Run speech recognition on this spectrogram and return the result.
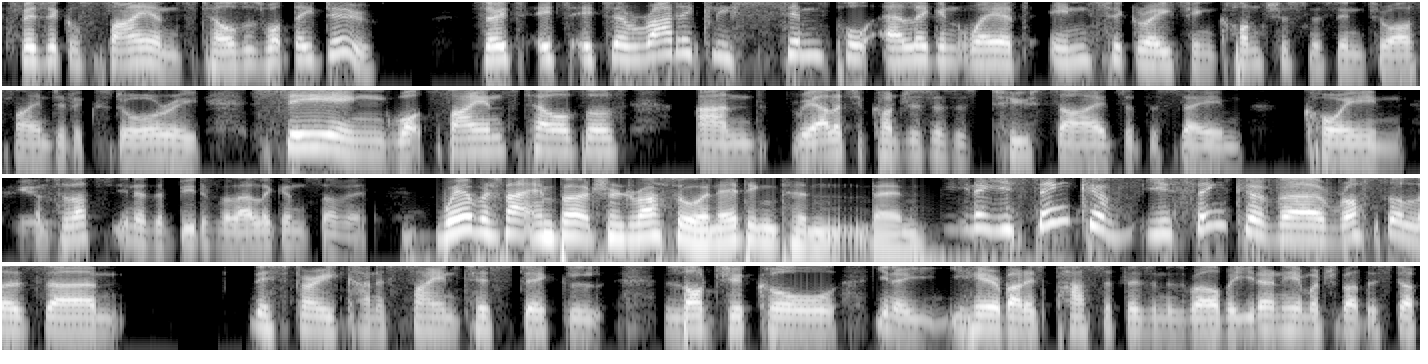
Physical science tells us what they do. So it's it's it's a radically simple elegant way of integrating consciousness into our scientific story seeing what science tells us and reality of consciousness as two sides of the same coin. And so that's you know the beautiful elegance of it. Where was that in Bertrand Russell and Eddington then? you know you think of you think of uh, russell as um, this very kind of scientific logical you know you hear about his pacifism as well but you don't hear much about this stuff.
